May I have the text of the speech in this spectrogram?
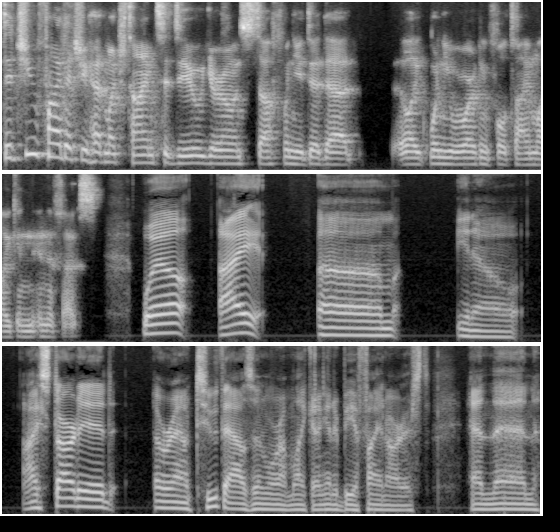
Did you find that you had much time to do your own stuff when you did that, like when you were working full time, like in in effects? Well, I, um, you know, I started around 2000 where I'm like, I'm going to be a fine artist. And then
